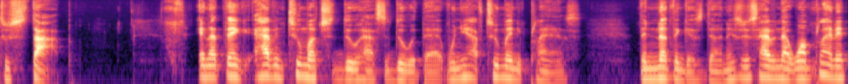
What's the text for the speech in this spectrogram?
to stop. And I think having too much to do has to do with that. When you have too many plans, then nothing gets done. It's just having that one plan. And,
